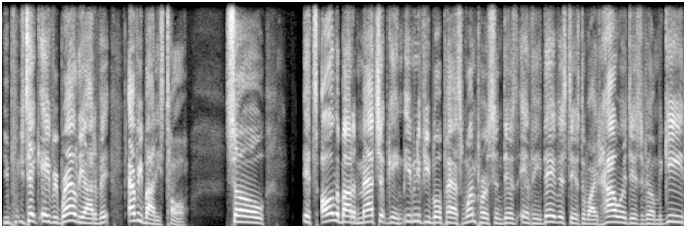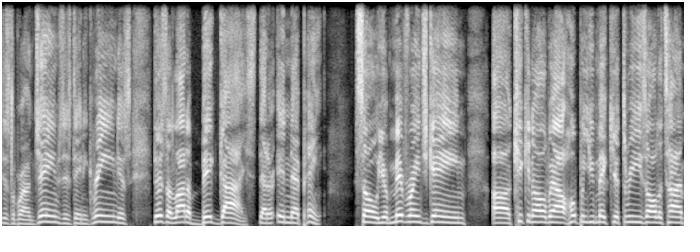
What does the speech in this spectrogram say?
You you take Avery Bradley out of it, everybody's tall. So it's all about a matchup game. Even if you blow past one person, there's Anthony Davis, there's Dwight Howard, there's JaVale McGee, there's LeBron James, there's Danny Green, there's there's a lot of big guys that are in that paint. So your mid-range game, uh, kicking all the way out, hoping you make your threes all the time.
